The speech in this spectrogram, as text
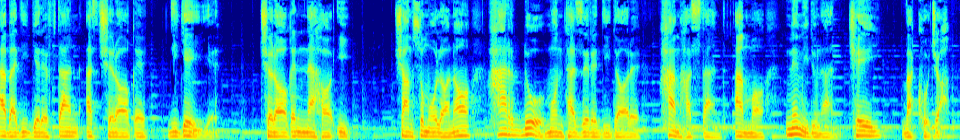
ابدی گرفتن از چراغ دیگه ایه. چراغ نهایی. شمس و مولانا هر دو منتظر دیدار هم هستند اما نمی‌دونن کی و کجا.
